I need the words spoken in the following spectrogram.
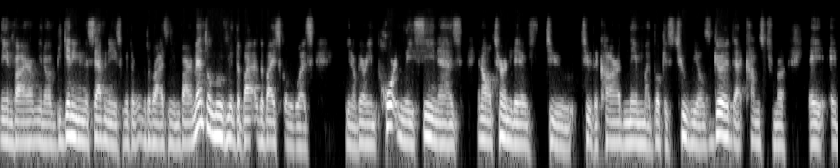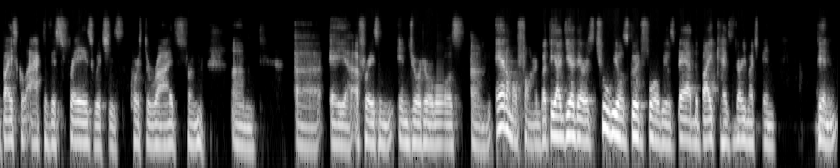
the environment, you know, beginning in the 70s with the, with the rise of the environmental movement, the, the bicycle was, you know, very importantly seen as an alternative to to the car. The name of my book is Two Wheels Good. That comes from a, a, a bicycle activist phrase, which is, of course, derived from um, uh, a, a phrase in, in George Orwell's um, Animal Farm. But the idea there is two wheels good, four wheels bad. The bike has very much been been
